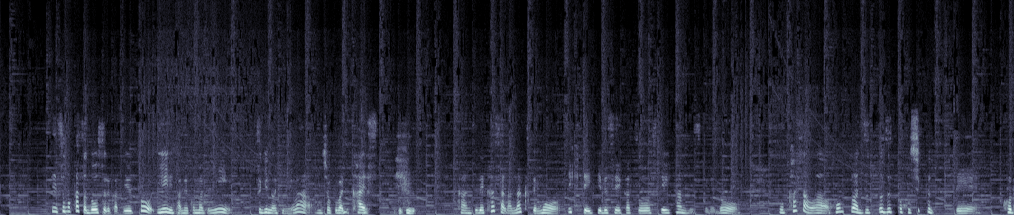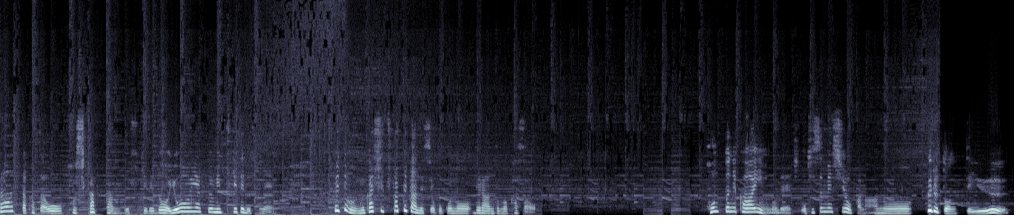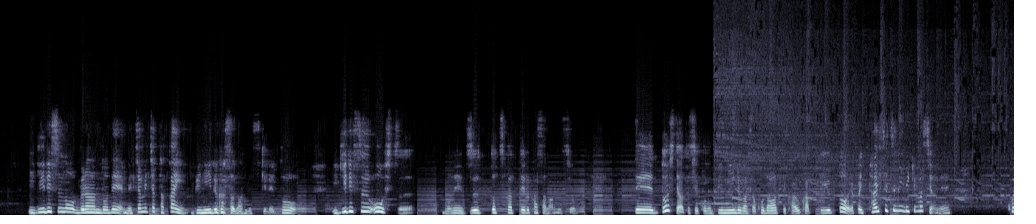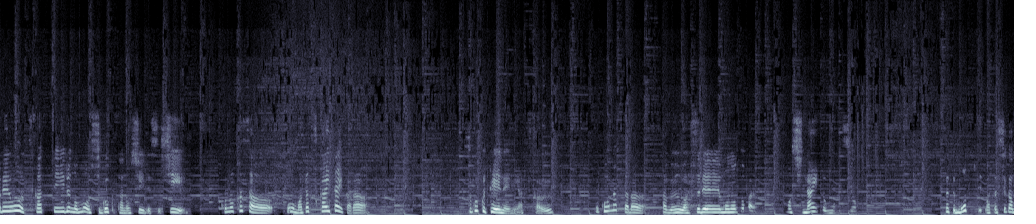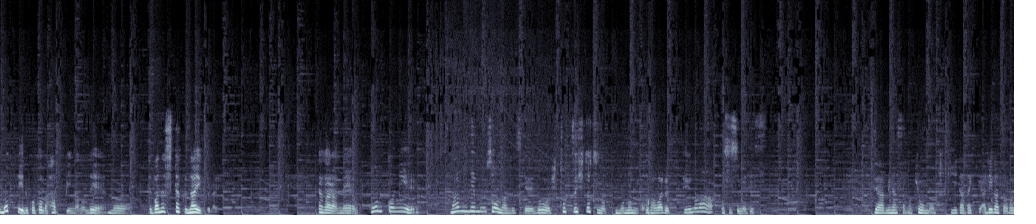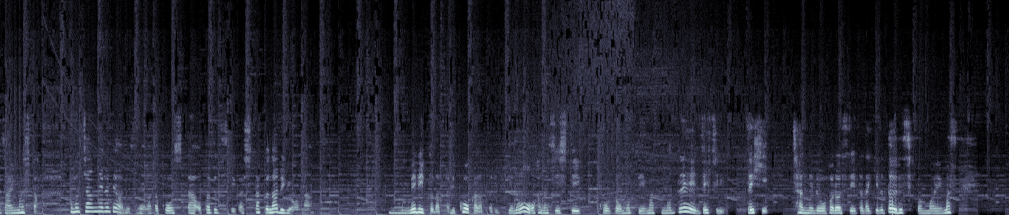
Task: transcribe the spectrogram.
で、その傘どうするかというと、家に溜め込まずに、次の日には職場に返すっていう感じで傘がなくても生きていける生活をしていたんですけれど、もう傘は本当はずっとずっと欲しくって、こだわった傘を欲しかったんですけれど、ようやく見つけてですね、といっても昔使ってたんですよ、ここのブランドの傘を。本当に可愛いので、ちょっとおすすめしようかな。あの、フルトンっていうイギリスのブランドでめちゃめちゃ高いビニール傘なんですけれど、イギリス王室もね、ずっと使ってる傘なんですよ。で、どうして私このビニール傘こだわって買うかっていうと、やっぱり大切にできますよね。これを使っているのもすごく楽しいですし、この傘をまた使いたいから、すごく丁寧に扱う。でこうなったら、多分忘れ物とかもしないと思うんですよ。だって持って、私が持っていることがハッピーなので、もう手放したくないくらい。だからね、本当に何でもそうなんですけれど、一つ一つのものにこだわるっていうのはおすすめです。では皆様今日もお聴きいただきありがとうございました。このチャンネルではですね、またこうしたお片付けがしたくなるような、うん、メリットだったり効果だったりっていうのをお話ししていこうと思っていますので、ぜひ、ぜひチャンネルをフォローしていただけると嬉しく思います。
